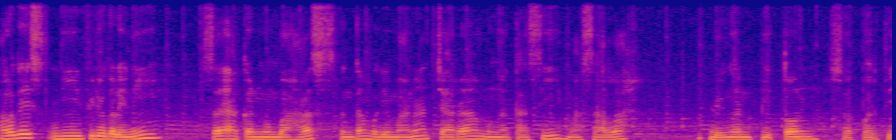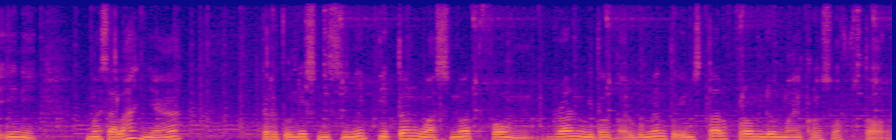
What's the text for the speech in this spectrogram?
Halo guys, di video kali ini saya akan membahas tentang bagaimana cara mengatasi masalah dengan Python seperti ini. Masalahnya tertulis di sini Python was not found run without argument to install from the Microsoft Store.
